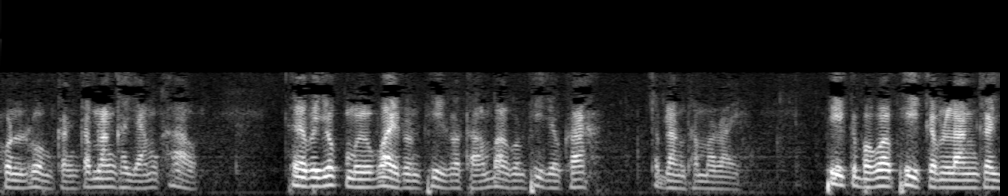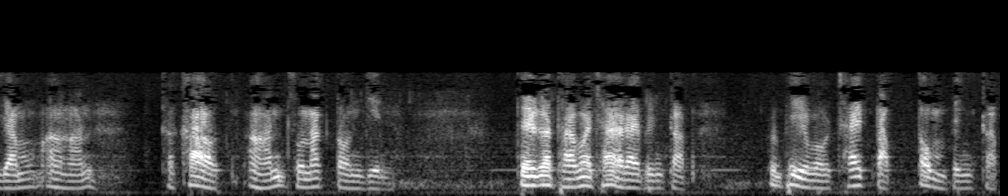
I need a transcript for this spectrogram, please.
คนร่วมกันกำลังขยำข้าว เธอไปยกมือไหว้รุ่นพี่ก็ถามว่าคุณพี่เจ้าคะกำลังทำอะไร พี่ก็บอกว่าพี่กำลังขยำอาหารข้าวอาหารสุนัขตอนเย็นเธอก็ถามว่าใช้อะไรเป็นกับรุ่นพี่บอกใช้ตับต้มเป็นกับ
